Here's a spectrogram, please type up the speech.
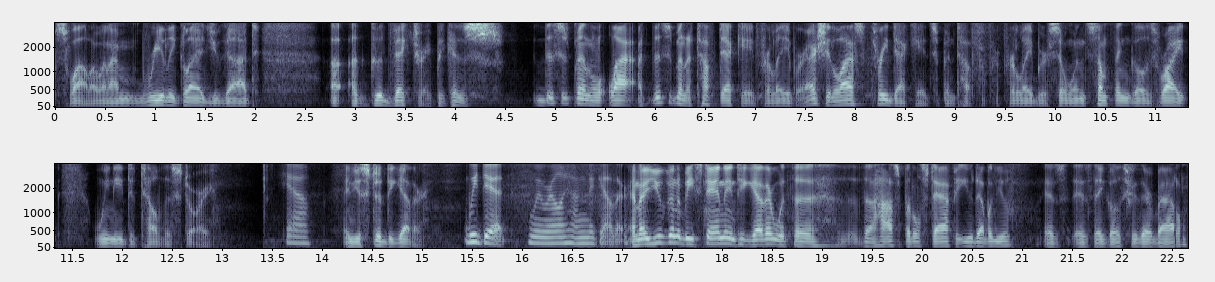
swallow, and I'm really glad you got a, a good victory because this has been a la- this has been a tough decade for labor. Actually, the last three decades have been tough for, for labor. So when something goes right, we need to tell this story, Yeah, and you stood together. We did. We really hung together. And are you going to be standing together with the the hospital staff at UW as as they go through their battle?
